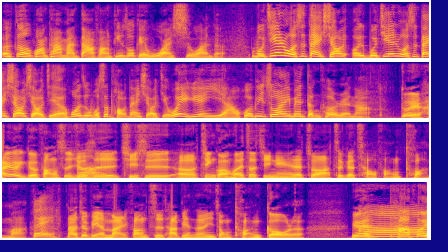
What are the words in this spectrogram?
呃，更何况他还蛮大方，听说给五万、十万的。我今天如果是代销，呃，我今天如果是代销小姐，或者我是跑单小姐，我也愿意啊，何必坐在那边等客人啊？对，还有一个方式就是，其实呃，金管会这几年也在抓这个炒房团嘛，对，那就变成买房子，它变成一种团购了，因为他会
